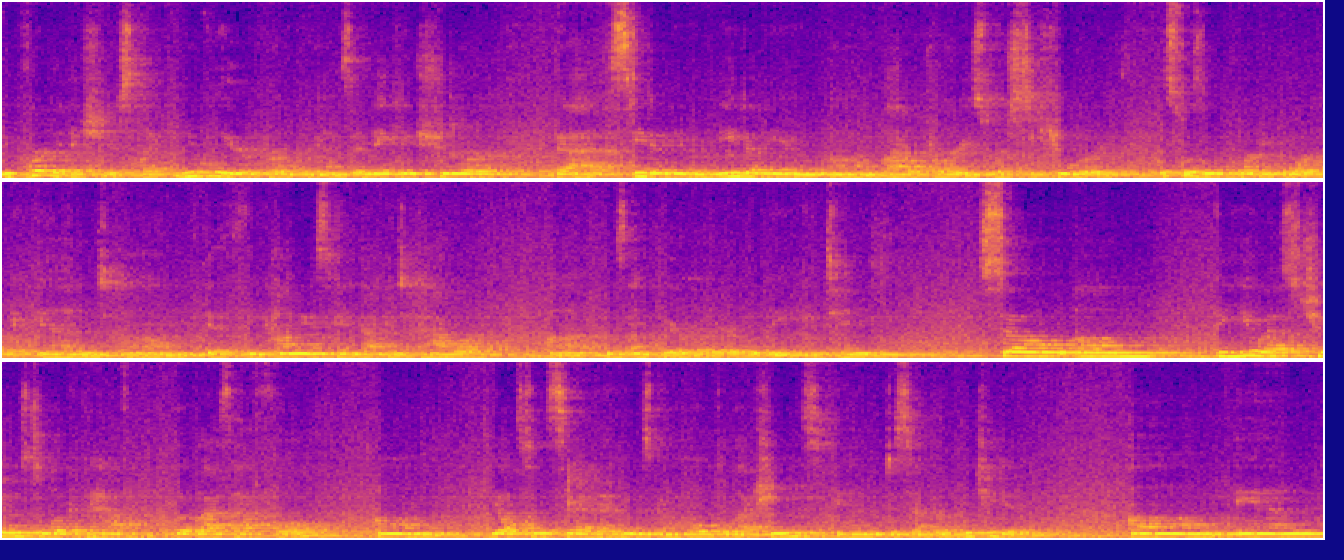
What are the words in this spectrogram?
important issues like nuclear programs and making sure that CW and BW um, laboratories were secured. This was important work, and um, if the communists came back into power, uh, it was unclear whether it would be continued. So um, the U.S. chose to look at the, half, the glass half full. Um, Yeltsin said that he was going to hold elections in December, which he did. Um, and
